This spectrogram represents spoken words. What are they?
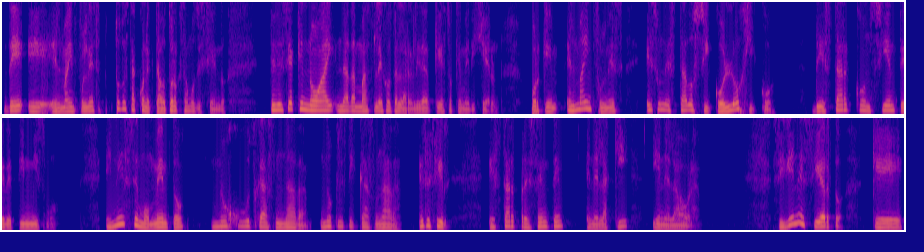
de eh, el mindfulness, todo está conectado, todo lo que estamos diciendo. Te decía que no hay nada más lejos de la realidad que esto que me dijeron, porque el mindfulness es un estado psicológico de estar consciente de ti mismo. En ese momento no juzgas nada, no criticas nada. Es decir, estar presente en el aquí y en el ahora. Si bien es cierto que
